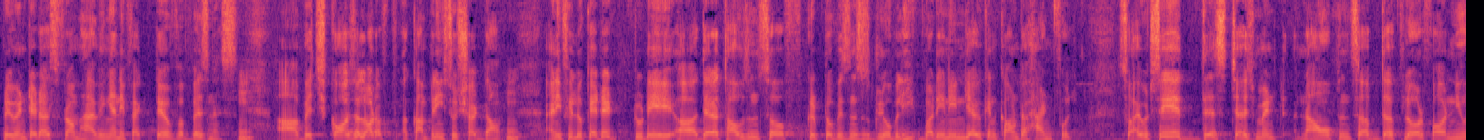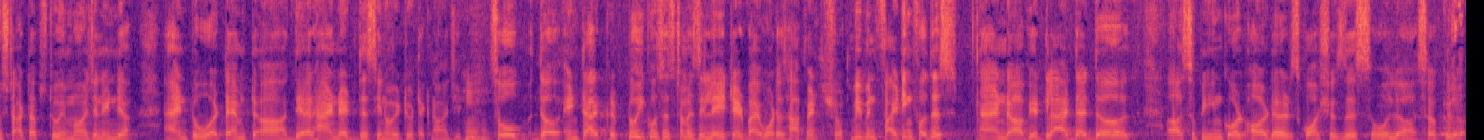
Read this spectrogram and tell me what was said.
prevented us from having an effective business, hmm. Uh, which caused a lot of uh, companies to shut down. Hmm. And if you look at it today, there are thousands of crypto businesses globally, but in India, you can count a handful. So I would say this judgment now opens up the floor for new startups to emerge in India and to attempt uh, their hand at this innovative technology. Mm-hmm. So the entire crypto ecosystem is elated by what has happened. Sure. We've been fighting for this, and uh, we're glad that the uh, Supreme Court order squashes this whole uh, circular.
